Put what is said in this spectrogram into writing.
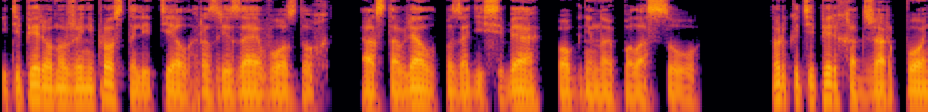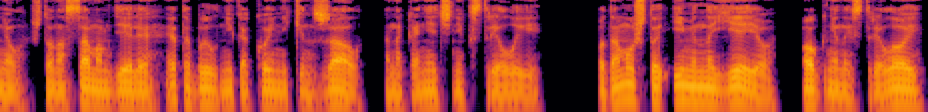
и теперь он уже не просто летел, разрезая воздух, а оставлял позади себя огненную полосу. Только теперь Хаджар понял, что на самом деле это был никакой не кинжал, а наконечник стрелы. Потому что именно ею, огненной стрелой,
